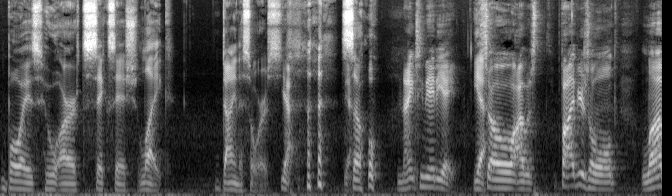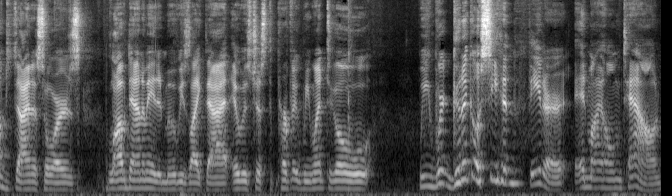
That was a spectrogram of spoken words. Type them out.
boys who are six ish like? Dinosaurs. yeah, So 1988. Yeah. So I was five years old, loved dinosaurs, loved animated movies like that. It was just the perfect. We went to go. We were gonna go see it in the theater in my hometown,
